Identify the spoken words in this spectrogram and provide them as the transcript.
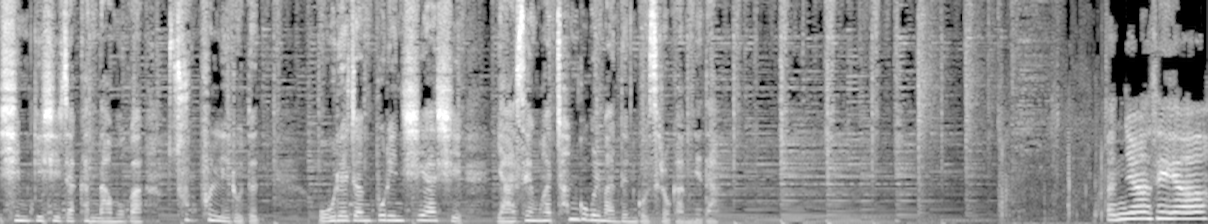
심기 시작한 나무가 숲을 이루듯 오래전 뿌린 씨앗이 야생화 천국을 만든 곳으로 갑니다. 안녕하세요.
